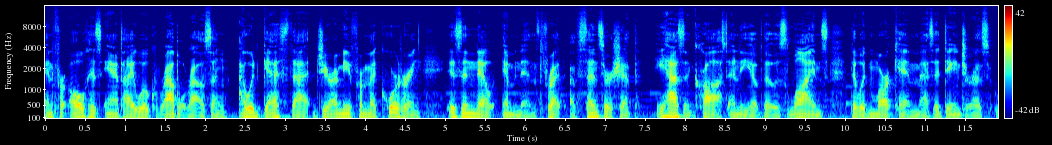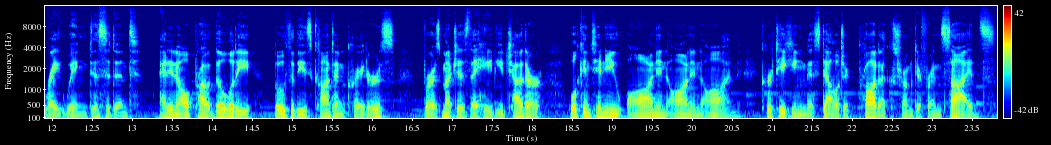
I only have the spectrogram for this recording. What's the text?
And for all his anti woke rabble rousing, I would guess that Jeremy from the Quartering is in no imminent threat of censorship. He hasn't crossed any of those lines that would mark him as a dangerous right wing dissident. And in all probability, both of these content creators, for as much as they hate each other, will continue on and on and on, critiquing nostalgic products from different sides.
